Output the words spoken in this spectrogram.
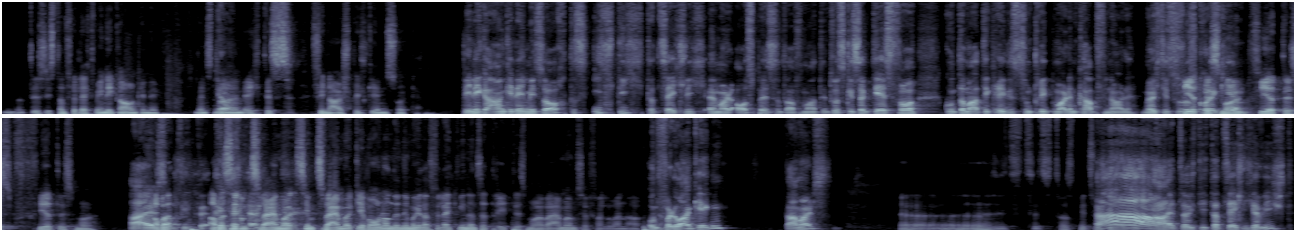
das ist dann vielleicht weniger angenehm, wenn es ja. da ein echtes Finalspiel geben sollte. Weniger angenehm ist auch, dass ich dich tatsächlich einmal ausbessern darf, Martin. Du hast gesagt, die SV Gunter Martin Ried ist zum dritten Mal im Cup-Finale. Möchtest du viertes das korrigieren? Mal, viertes, viertes Mal. Also, aber, bitte. aber sie, haben zweimal, sie haben zweimal gewonnen und ich habe gedacht, vielleicht gewinnen sie ein drittes Mal, aber einmal haben sie verloren auch. Und verloren gegen? Damals? Äh, jetzt, jetzt hast du mich ah, jetzt habe ich dich tatsächlich erwischt.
